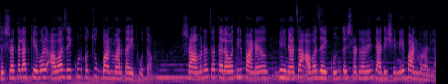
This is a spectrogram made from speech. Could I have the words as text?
दशरथाला केवळ आवाज ऐकून अचूक बाण मारता येत होता. श्रावणाचा तलावातील पाण्या घेण्याचा आवाज ऐकून दशरथाने त्या दिशेने बाण मारला.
